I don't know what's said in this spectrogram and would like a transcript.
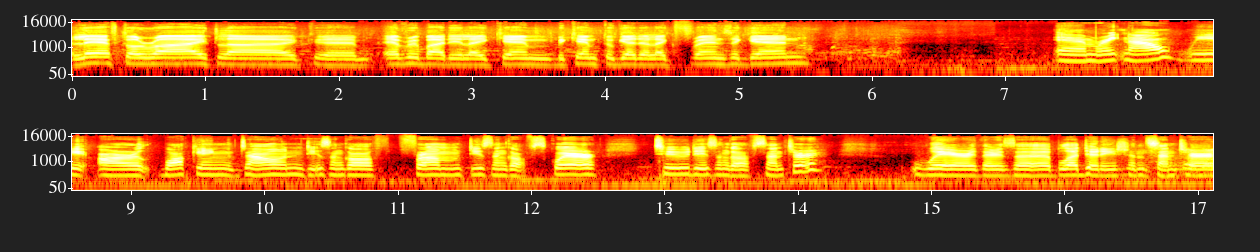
left or right. Like uh, everybody like came, became together like friends again. And right now we are walking down Dizengoff from Dizengoff Square to Dizengoff Center, where there's a blood donation center.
